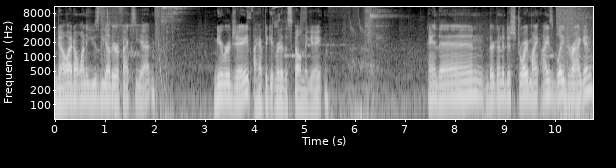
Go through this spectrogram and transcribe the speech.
No, I don't want to use the other effects yet. Mirror Jade, I have to get rid of the spell negate. And then they're going to destroy my Ice Blade Dragon,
